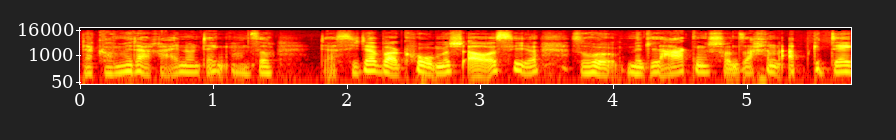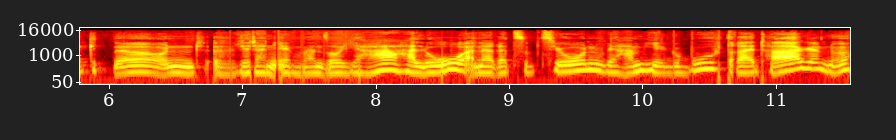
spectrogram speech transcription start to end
Da kommen wir da rein und denken uns so, das sieht aber komisch aus hier. So mit Laken schon Sachen abgedeckt, ne? Und äh, wir dann irgendwann so, ja, hallo an der Rezeption, wir haben hier gebucht, drei Tage, ne?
